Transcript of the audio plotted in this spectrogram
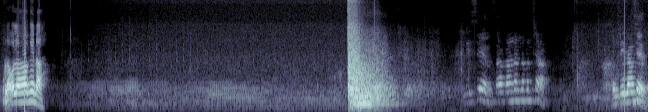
Wala, wala hangin ah. Miss, sir. Sa kanan naman siya. Kunti lang, sir.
